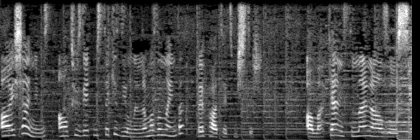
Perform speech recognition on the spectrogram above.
Ayşe annemiz 678 yılının Ramazan ayında vefat etmiştir. Allah kendisinden razı olsun.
